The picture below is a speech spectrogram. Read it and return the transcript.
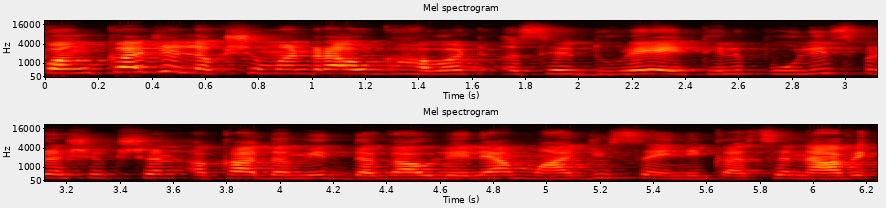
पंकज लक्ष्मणराव घावट असे धुळे येथील पोलीस प्रशिक्षण अकादमीत दगावलेल्या माजी सैनिकाचं नाव आहे.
